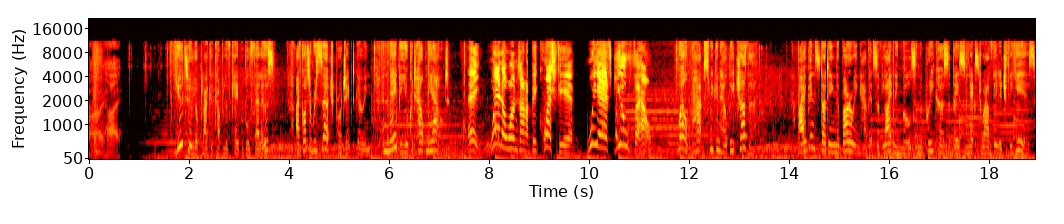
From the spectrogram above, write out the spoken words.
Alright, hi. You two look like a couple of capable fellows. I've got a research project going, and maybe you could help me out. Hey, we're the ones on a big quest here. We ask you for help. Well, perhaps we can help each other. I've been studying the burrowing habits of lightning moles in the precursor basin next to our village for years.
